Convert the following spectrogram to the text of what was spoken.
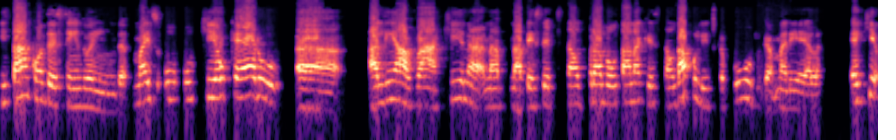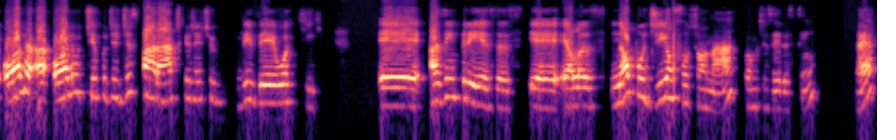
e está acontecendo ainda. Mas o, o que eu quero uh, alinhavar aqui na, na, na percepção, para voltar na questão da política pública, Mariela, é que olha, olha o tipo de disparate que a gente viveu aqui é, as empresas é, elas não podiam funcionar, vamos dizer assim, né?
